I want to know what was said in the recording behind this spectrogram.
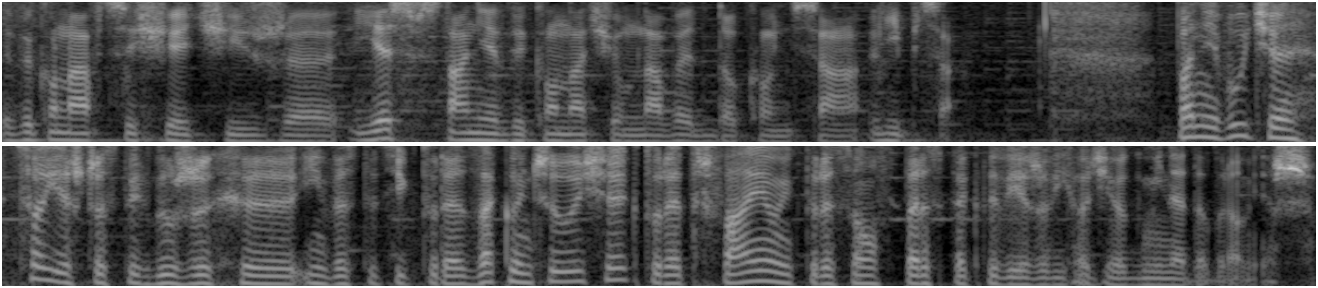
wykonawcy sieci, że jest w stanie wykonać ją nawet do końca lipca. Panie wójcie, co jeszcze z tych dużych y, inwestycji, które zakończyły się, które trwają i które są w perspektywie, jeżeli chodzi o gminę Dobromierz?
